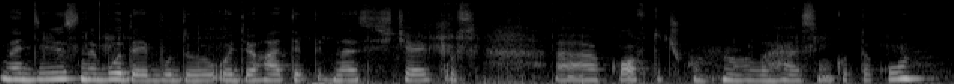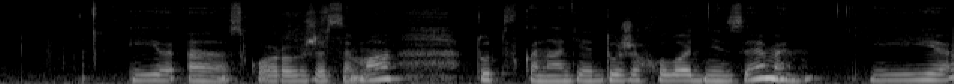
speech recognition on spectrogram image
Надіюсь, не буде і буду одягати під нас ще якусь е, кофточку, ну, легесеньку таку. І е, скоро вже зима. Тут в Канаді дуже холодні зими, і е,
